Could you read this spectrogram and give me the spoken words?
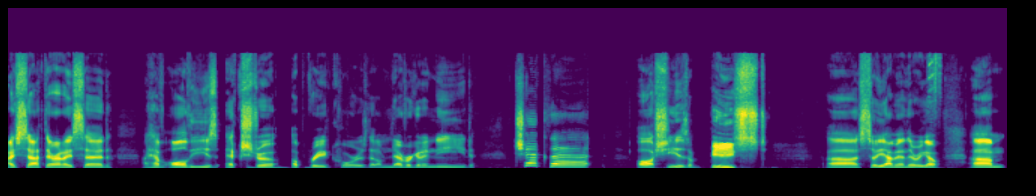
I sat there and I said, I have all these extra upgrade cores that I'm never going to need. Check that. Oh, she is a beast. Uh, so yeah, man, there we go. Um,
